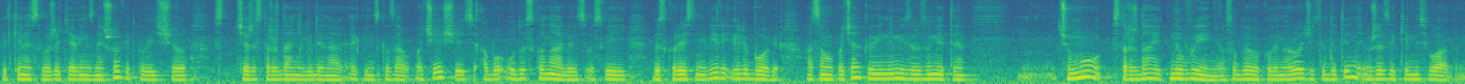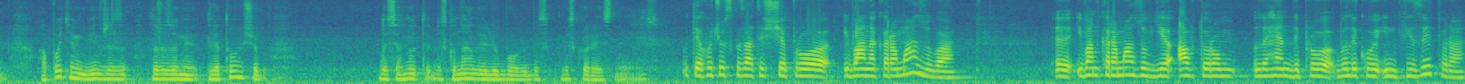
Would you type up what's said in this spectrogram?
під кінець свого життя він знайшов відповідь, що через страждання людина, як він сказав, очищується або удосконалюється у своїй безкорисній вірі і любові. А з самого початку він не міг зрозуміти, чому страждають невинні, особливо коли народжується дитина і вже з якимись вадами. А потім він вже зрозумів для того, щоб досягнути досконалої любові, без, безкорисної. От я хочу сказати ще про Івана Карамазова. Е, Іван Карамазов є автором легенди про великого інквізитора.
